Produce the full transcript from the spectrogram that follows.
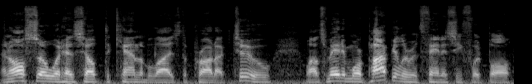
And also, what has helped to cannibalize the product too, while it's made it more popular with fantasy football,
